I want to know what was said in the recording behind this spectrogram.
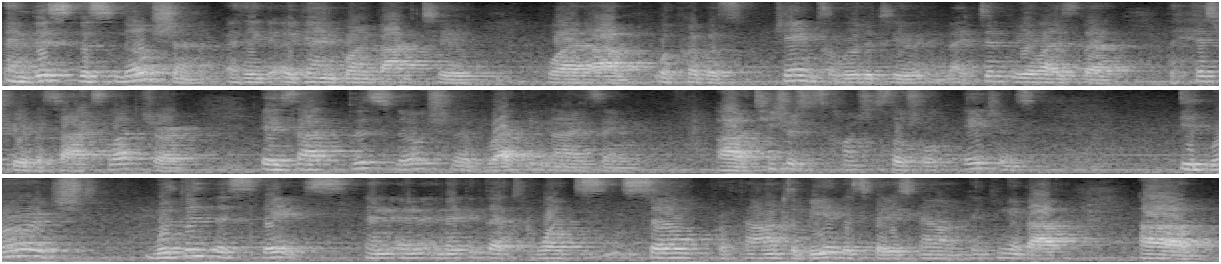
and this, this notion, I think, again, going back to what, um, what Provost James alluded to, and I didn't realize the, the history of the Sachs lecture, is that this notion of recognizing uh, teachers as conscious social agents emerged within this space. And, and, and I think that's what's so profound to be in this space now. I'm thinking about uh,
